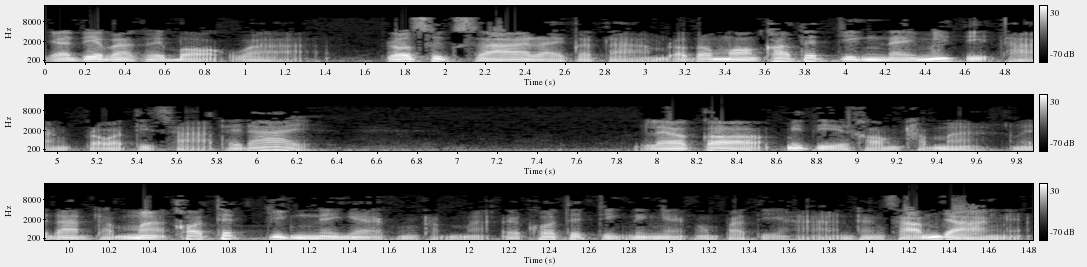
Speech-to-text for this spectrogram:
อย่างที่มาเคยบอกว่า เราศึกษาอะไรก็ตาม เราต้องมองข้อเท็จจริงในมิติทางประวัติศาสตร์ให้ได้ แล้วก็มิติของธรรมะ ในด้านธรรมะ ข้อเท็จจริงในแง่ของธรรมะและข้อเท็จจริงในแง่ของปฏิหารทั้งสามอย่างเนี่ย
